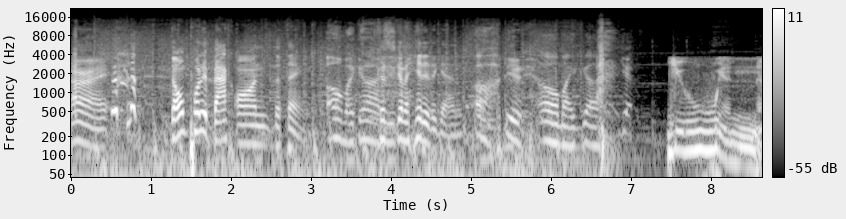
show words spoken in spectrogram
All right. Don't put it back on the thing Oh my god. because he's gonna hit it again. Oh dude. Oh my god. You win.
